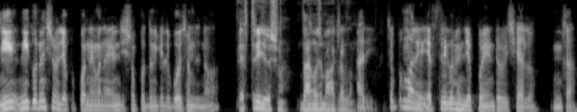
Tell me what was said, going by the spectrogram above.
నీ నీ గురించి నువ్వు చెప్పు పోనీ. ఏమైనా ఏం చేసిన పొద్దునకి వెళ్ళి భోజనం తిన్నావా? ఎఫ్ త్రీ చూసిన. దాని గురించి మాట్లాడదాం. అది. చెప్పు మరి ఎఫ్ త్రీ గురించి చెప్పు. ఏంటో విషయాలు ఇంకా.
